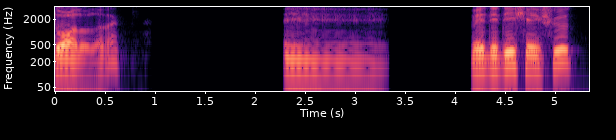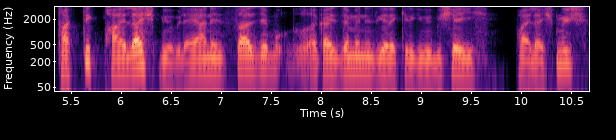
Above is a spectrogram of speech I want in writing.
doğal olarak. E, ve dediği şey şu, taktik paylaşmıyor bile. Yani sadece mutlaka izlemeniz gerekir gibi bir şey paylaşmış.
